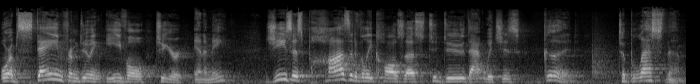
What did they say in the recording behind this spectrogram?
or abstain from doing evil to your enemy. Jesus positively calls us to do that which is good, to bless them,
